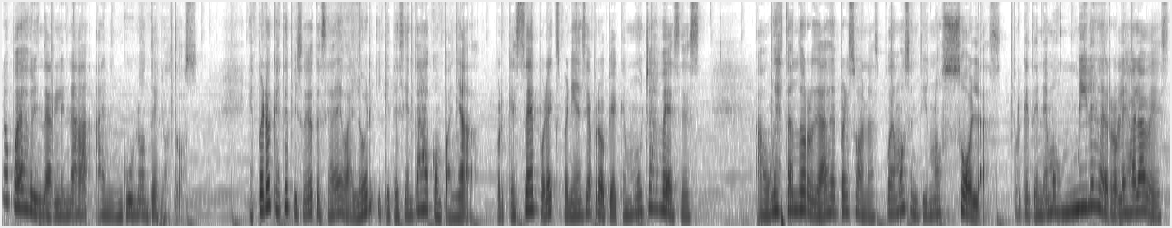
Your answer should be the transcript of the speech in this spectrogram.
no puedes brindarle nada a ninguno de los dos. Espero que este episodio te sea de valor y que te sientas acompañada, porque sé por experiencia propia que muchas veces aún estando rodeadas de personas, podemos sentirnos solas porque tenemos miles de roles a la vez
